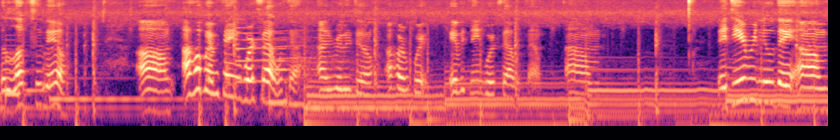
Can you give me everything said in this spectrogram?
Good luck to them. Um, I hope everything works out with them. I really do. I hope everything works out with them. Um, they did renew their um,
